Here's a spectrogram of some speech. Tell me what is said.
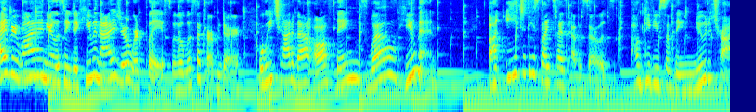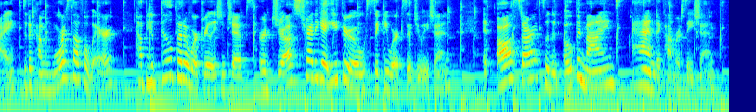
Hi, everyone. You're listening to Humanize Your Workplace with Alyssa Carpenter, where we chat about all things, well, human. On each of these bite sized episodes, I'll give you something new to try to become more self aware, help you build better work relationships, or just try to get you through a sticky work situation. It all starts with an open mind and a conversation.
